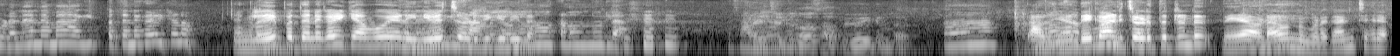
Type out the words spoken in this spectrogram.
ഉടനെ തന്നെ മാഗി ഇപ്പൊ തന്നെ കഴിക്കണം. ഞങ്ങൾ ഇപ്പൊ തന്നെ കഴിക്കാൻ പോവുകയാണ് ഇനി വെച്ചോണ്ടിരിക്കലില്ല. അത് ഞാൻ ദേ കാണിച്ചു കൊടുത്തിട്ടുണ്ട്. ദേ അവിടെ ഒന്നും കൂടെ കാണിച്ചു തരാം.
